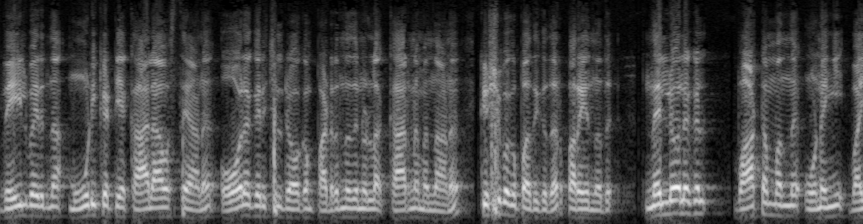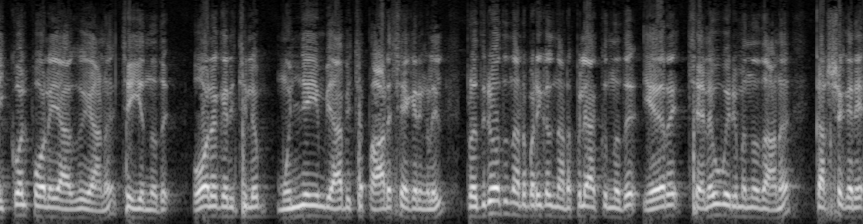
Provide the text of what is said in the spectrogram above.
വെയിൽ വരുന്ന മൂടിക്കെട്ടിയ കാലാവസ്ഥയാണ് ഓലകരിച്ചിൽ രോഗം പടരുന്നതിനുള്ള കാരണമെന്നാണ് കൃഷിവകുപ്പ് അധികൃതർ പറയുന്നത്. നെല്ലോലകൾ വാട്ടം വന്ന് ഉണങ്ങി വൈക്കോൽ പോലെയാകുകയാണ് ചെയ്യുന്നത്. ഓലകരിച്ചിലും മുഞ്ഞയും വ്യാപിച്ച പാടശേഖരങ്ങളിൽ പ്രതിരോധ നടപടികൾ നടപ്പിലാക്കുന്നത് ഏറെ ചെലവ് വരുമെന്നതാണ് കർഷകരെ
